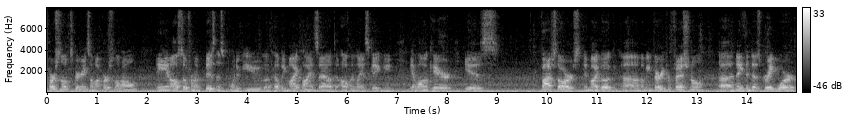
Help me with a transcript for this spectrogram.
personal experience on my personal home and also from a business point of view of helping my clients out that Hoffman Landscaping and Lawn Care is five stars in my book. Um, I mean, very professional. Uh, Nathan does great work.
